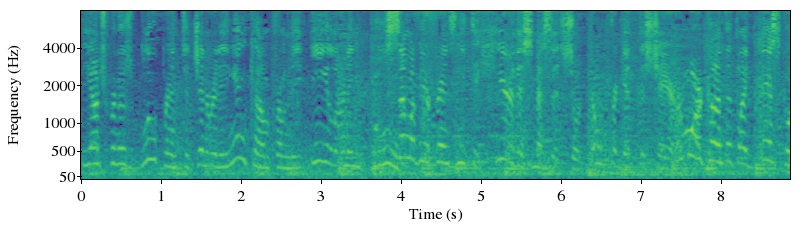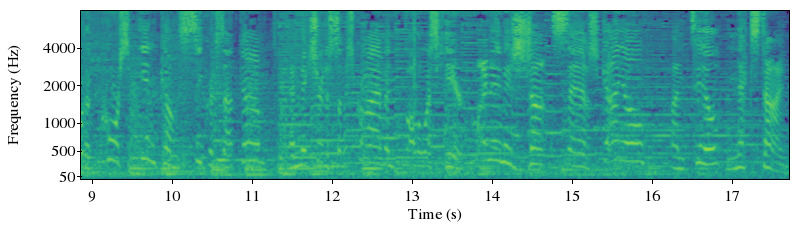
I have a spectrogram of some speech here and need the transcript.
the entrepreneur's blueprint to generating income from the e-learning boom. Some of your friends need to hear this message, so don't forget to share. For more content like this, go to CourseIncomeSecrets.com and make sure to subscribe and follow us here. My name is Jean-Serge Gagnon. Until next time.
